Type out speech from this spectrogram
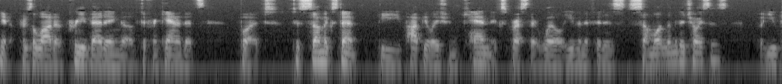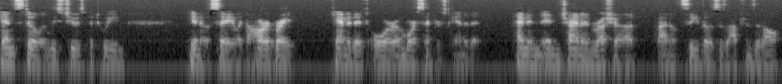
you know, there's a lot of pre-vetting of different candidates, but to some extent, the population can express their will, even if it is somewhat limited choices. But you can still at least choose between, you know, say like a hard right candidate or a more centrist candidate. And in, in China and Russia, I don't see those as options at all.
